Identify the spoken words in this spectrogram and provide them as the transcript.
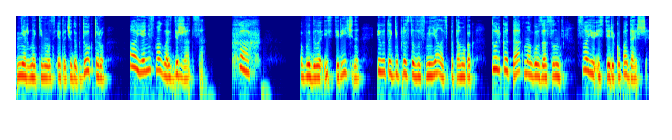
Нервно кинулось это чудо к доктору, а я не смогла сдержаться. «Хах!» Выдала истерично и в итоге просто засмеялась, потому как только так могу засунуть свою истерику подальше.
